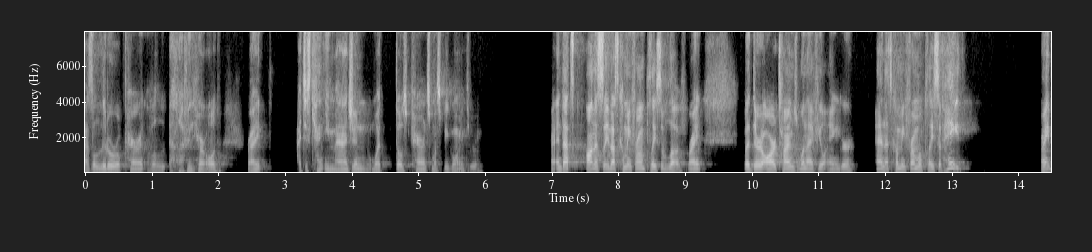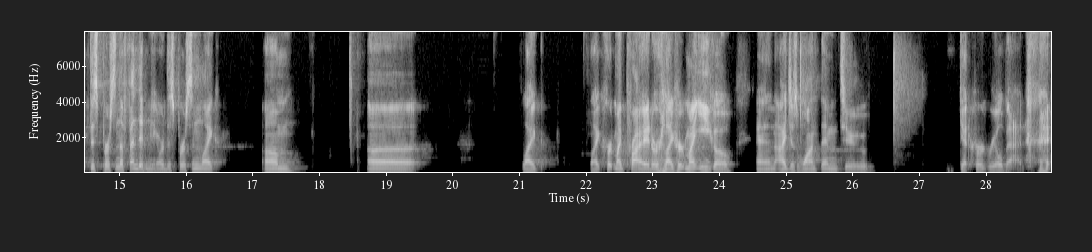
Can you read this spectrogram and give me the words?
as a literal parent of an 11 year old, right? I just can't imagine what those parents must be going through. And that's honestly, that's coming from a place of love, right? But there are times when I feel anger and it's coming from a place of hate, right? This person offended me, or this person like, um, uh, like, like hurt my pride or like hurt my ego, and I just want them to get hurt real bad.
